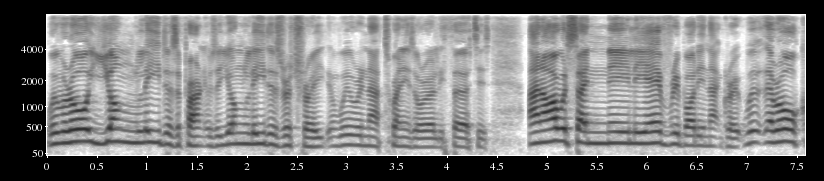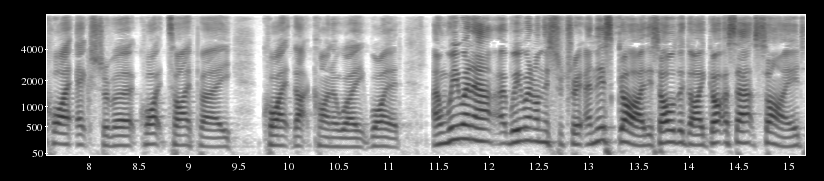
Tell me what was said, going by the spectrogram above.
we were all young leaders apparently. It was a young leaders retreat, and we were in our 20s or early 30s. And I would say nearly everybody in that group, they're all quite extrovert, quite type A, quite that kind of way wired. And we went out, we went on this retreat, and this guy, this older guy, got us outside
